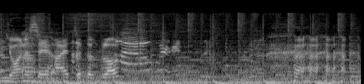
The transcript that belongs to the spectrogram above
Do you want to say hi to the vlog?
